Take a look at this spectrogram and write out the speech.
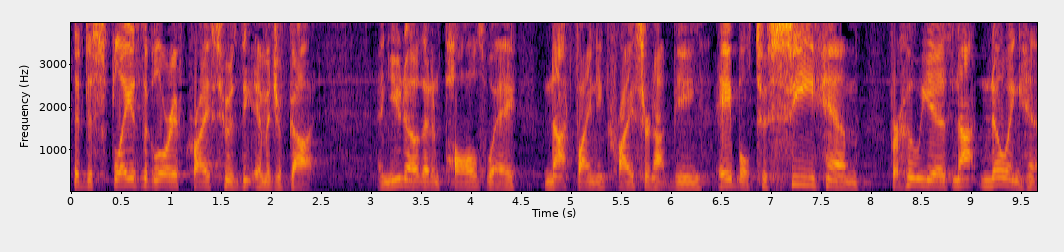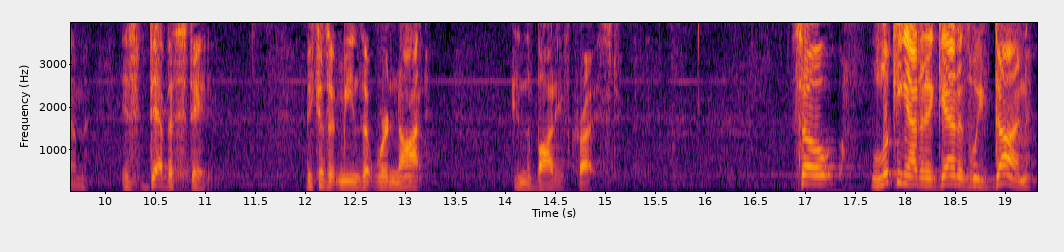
that displays the glory of Christ, who is the image of God. And you know that in Paul's way, not finding Christ or not being able to see him for who he is, not knowing him, is devastating because it means that we're not in the body of Christ. So, looking at it again as we've done,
